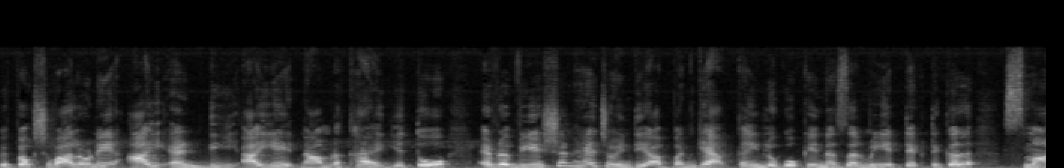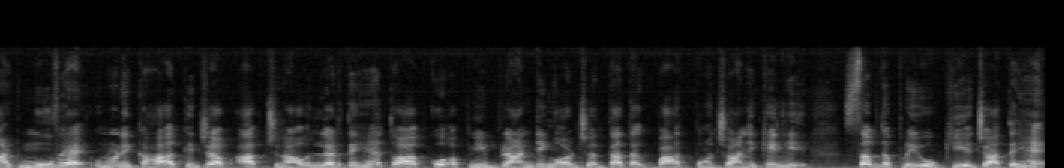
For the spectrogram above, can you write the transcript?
विपक्ष वालों ने आई एन डी आई ए नाम रखा है। ये तो एब्रेविएशन है जो इंडिया बन गया। कई लोगों के नज़र में ये टेक्टिकल स्मार्ट मूव है। उन्होंने कहा कि जब आप चुनाव लड़ते हैं तो आपको अपनी ब्रांडिंग और जनता तक बात पहुँचाने के लिए शब्द प्रयोग किए जाते हैं।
